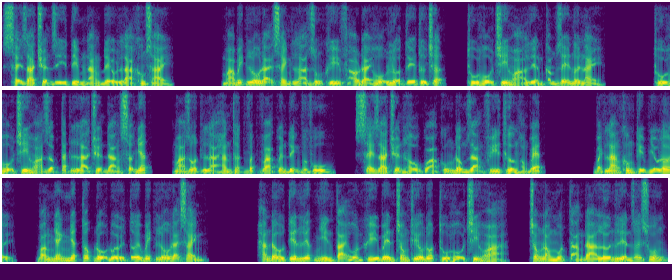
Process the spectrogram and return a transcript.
xảy ra chuyện gì tìm nàng đều là không sai. Mà bích lô đại sảnh là dũng khí pháo đài hộ lửa tế tự trận, thủ hộ chi hỏa liền cắm rễ nơi này. Thủ hộ chi hỏa dập tắt là chuyện đáng sợ nhất, mà ruột là hắn thật vất vả quyền định vương phu, xảy ra chuyện hậu quả cũng đồng dạng phi thường hỏng bét. Bạch lang không kịp nhiều lời, bằng nhanh nhất tốc độ đổi tới bích lô đại sảnh. Hắn đầu tiên liếc nhìn tại hồn khí bên trong thiêu đốt thủ hộ chi hỏa, trong lòng một tảng đá lớn liền rơi xuống.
